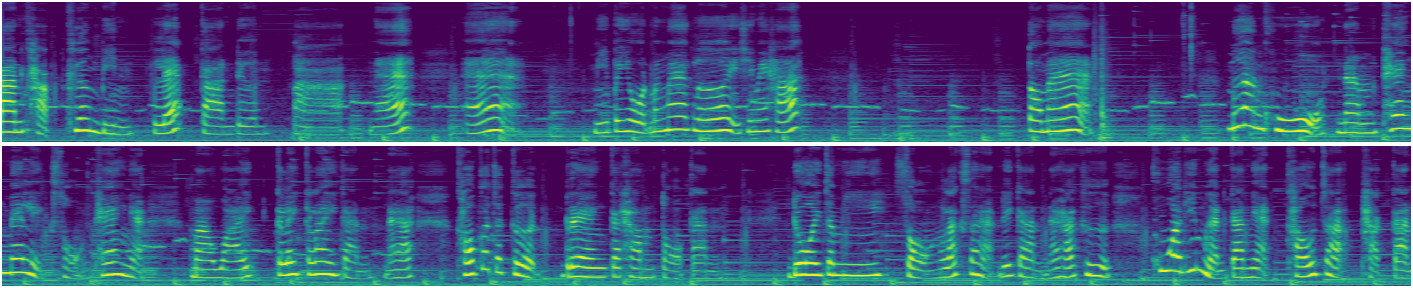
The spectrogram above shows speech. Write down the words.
การขับเครื่องบินและการเดินป่านะอ่ามีประโยชน์มาก ๆ เลยใช่ไหมคะ ต่อมา มื่อคุณครูนำแท่งแม่เหล็กสองแท่งเนี่ยมาไว้ใกล้ๆกันนะคะเขาก็จะเกิดแรงกระทำต่อกัน โดยจะมี 2 ลักษณะด้วยกันนะคะ คือขั้วที่เหมือนกันเนี่ยเขาจะผลักกัน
